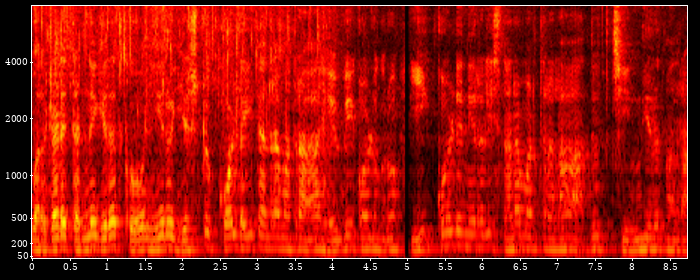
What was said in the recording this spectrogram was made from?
ಹೊರಗಡೆ ತಣ್ಣಗಿರೋದಕ್ಕೂ ನೀರು ಎಷ್ಟು ಕೋಲ್ಡ್ ಐತೆ ಅಂದ್ರೆ ಮಾತ್ರ ಹೆವಿ ಕೋಲ್ಡ್ ಗುರು. ಈ ಕೋಲ್ಡ್ ನೀರಲ್ಲಿ ಸ್ನಾನ ಮಾಡ್ತಾರಲ್ಲ, ಅದು ಚಿಂದಿರೋದು ಮಾತ್ರ.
